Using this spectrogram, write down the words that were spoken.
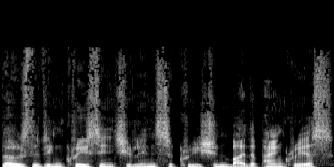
those that increase insulin secretion by the pancreas,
